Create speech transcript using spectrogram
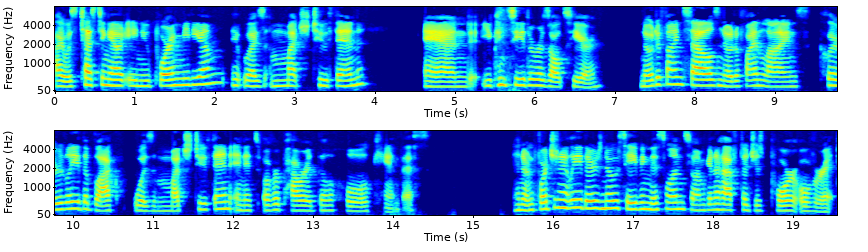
I was testing out a new pouring medium. It was much too thin, and you can see the results here. No defined cells, no defined lines. Clearly, the black was much too thin and it's overpowered the whole canvas. And unfortunately, there's no saving this one, so I'm going to have to just pour over it.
